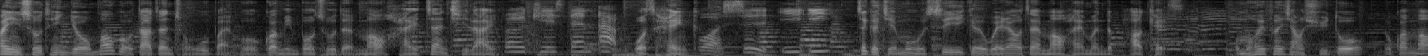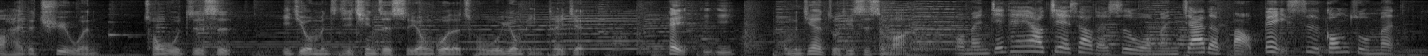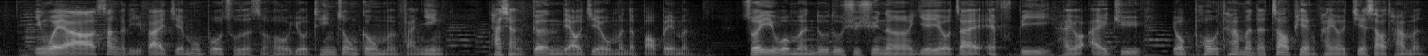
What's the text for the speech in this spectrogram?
欢迎收听由猫狗大战宠物百货冠名播出的《毛孩站起来》Stand Up，我是 Hank。我是依依。这个节目是一个围绕在毛孩们的 Pockets，我们会分享许多有关毛孩的趣闻、宠物知识，以及我们自己亲自使用过的宠物用品推荐。嘿，依依，我们今天的主题是什么啊？我们今天要介绍的是我们家的宝贝四公主们。因为啊，上个礼拜节目播出的时候，有听众跟我们反映，他想更了解我们的宝贝们，所以我们陆陆续续呢，也有在 FB 还有 IG 有 PO 他们的照片，还有介绍他们。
